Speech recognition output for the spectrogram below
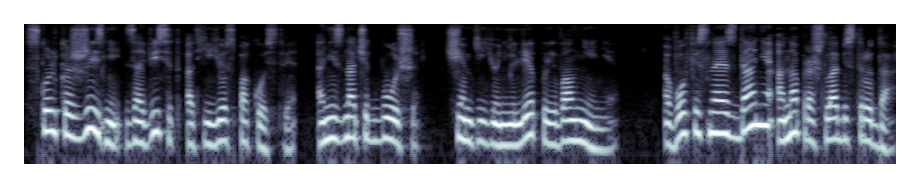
сколько жизней зависит от ее спокойствия. Они значат больше, чем ее нелепые волнения. В офисное здание она прошла без труда.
